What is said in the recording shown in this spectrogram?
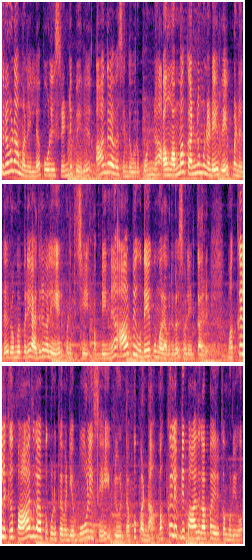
திருவண்ணாமலையில் போலீஸ் ரெண்டு பேர் ஆந்திராவை சேர்ந்த ஒரு பொண்ணு அவங்க அம்மா கண்ணு முன்னாடியே ரேப் பண்ணது ரொம்ப பெரிய அதிர்வலையை ஏற்படுத்துச்சு அப்படின்னு ஆர்பி உதயகுமார் அவர்கள் சொல்லியிருக்காரு. மக்களுக்கு பாதுகாப்பு கொடுக்க வேண்டிய போலீஸே இப்படி ஒரு தப்பு பண்ணால் மக்கள் எப்படி பாதுகாப்பாக இருக்க முடியும்?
